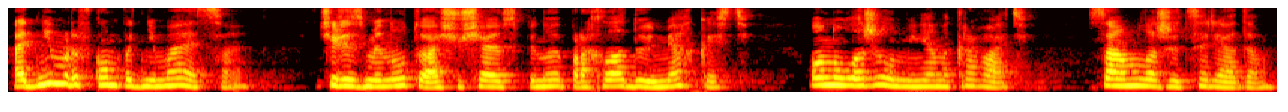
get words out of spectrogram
Одним рывком поднимается. Через минуту ощущаю спиной прохладу и мягкость. Он уложил меня на кровать. Сам ложится рядом.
